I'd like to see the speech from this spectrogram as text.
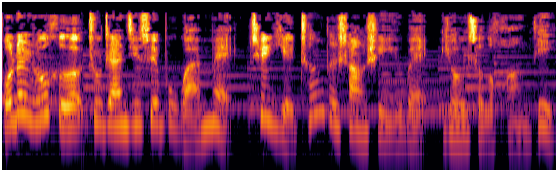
不论如何，朱瞻基虽不完美，却也称得上是一位优秀的皇帝。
